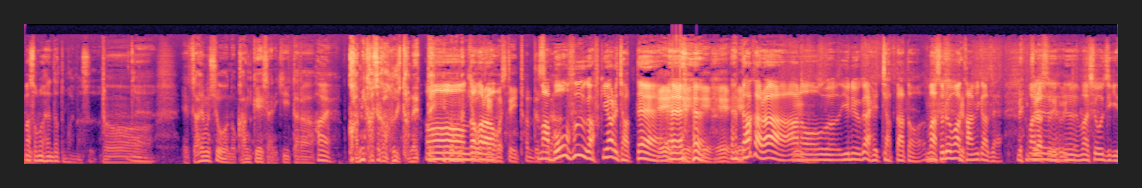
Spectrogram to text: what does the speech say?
まあ、その辺だと思います。財務省の関係者に聞いたら、はい、神風が吹いたねっていうような表現をしていたんですまあ、暴風が吹き荒れちゃって、えー、だから、あの、輸入が減っちゃったと。まあ、それをまあ、神風。まあ、まあ、正直。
